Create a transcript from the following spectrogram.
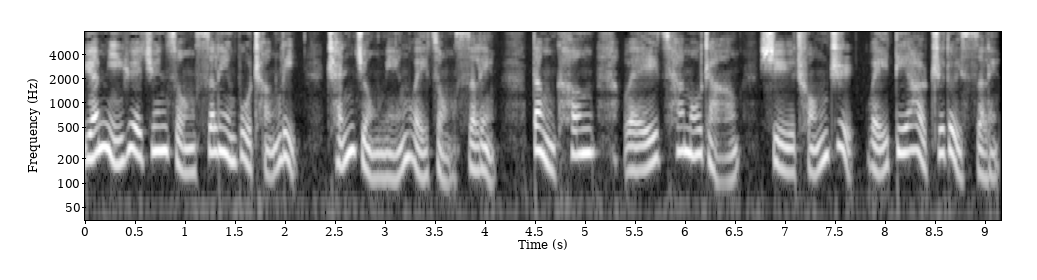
原闽粤军总司令部成立，陈炯明为总司令，邓铿为参谋长，许崇智为第二支队司令。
